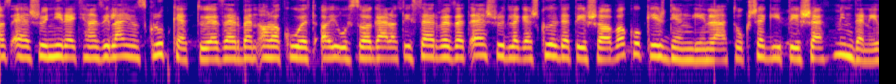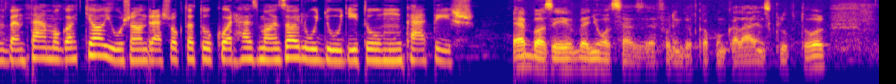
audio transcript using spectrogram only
Az első Nyíregyházi Lions Club 2000-ben alakult a jószolgálati szervezet elsődleges küldetése a vakok és gyengénlátók segítése. Minden évben támogatja a Józsa András Oktatókórházban zajló gyógyító munkát is. Ebbe az évben 800 ezer forintot kapunk a Lions Clubtól,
